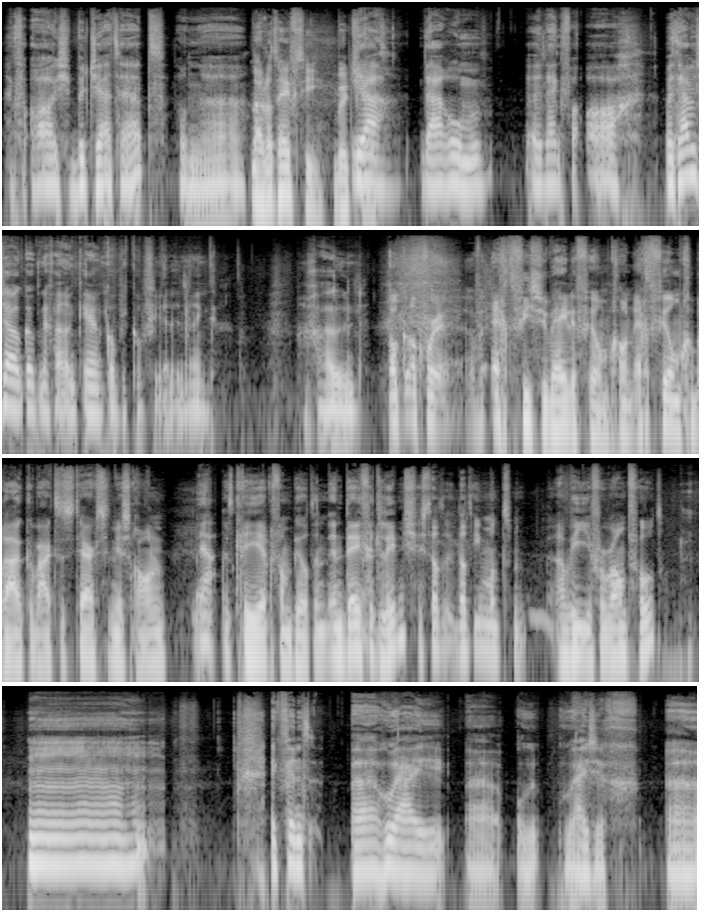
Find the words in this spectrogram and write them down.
Ik van, oh, als je budget hebt, dan. Uh, nou, dat heeft hij, budget. Ja, daarom uh, denk ik van, oh, met hem zou ik ook nog wel een keer een kopje koffie willen drinken. Gewoon. Ook, ook voor echt visuele film, gewoon echt film gebruiken waar het het sterkste is, gewoon ja. het creëren van beeld. En, en David ja. Lynch, is dat, dat iemand aan wie je verwant voelt? Mm, ik vind uh, hoe, hij, uh, hoe, hoe, hij zich uh,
